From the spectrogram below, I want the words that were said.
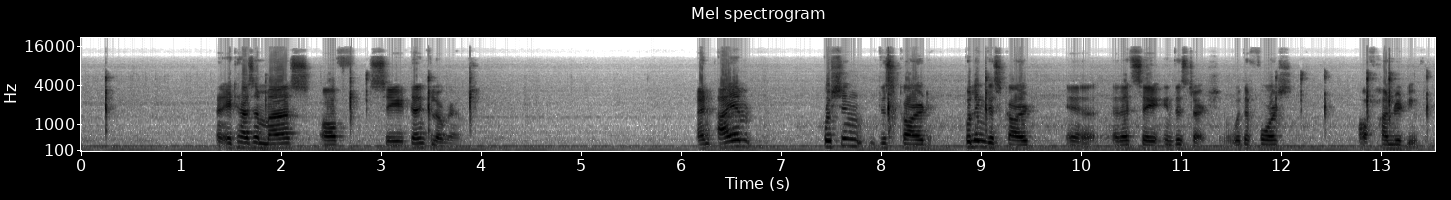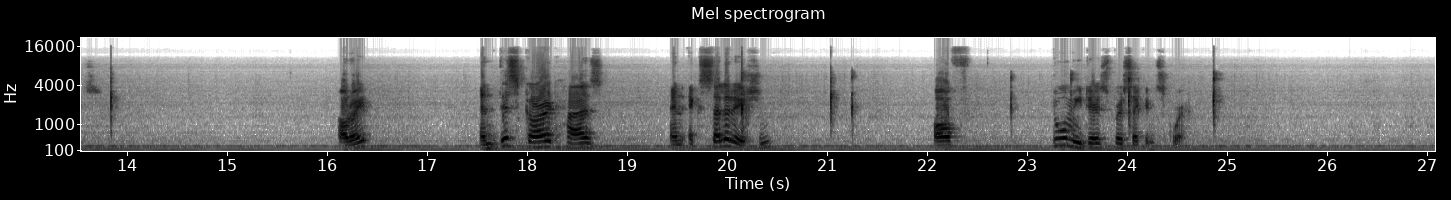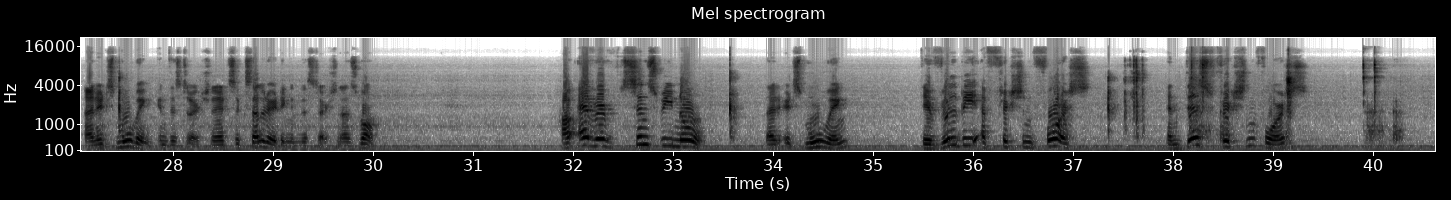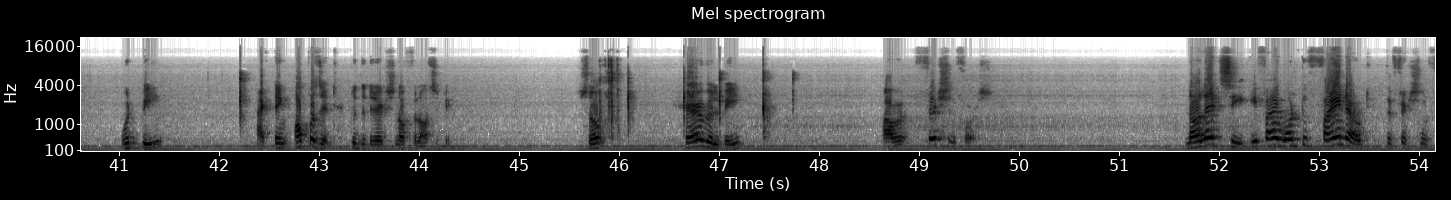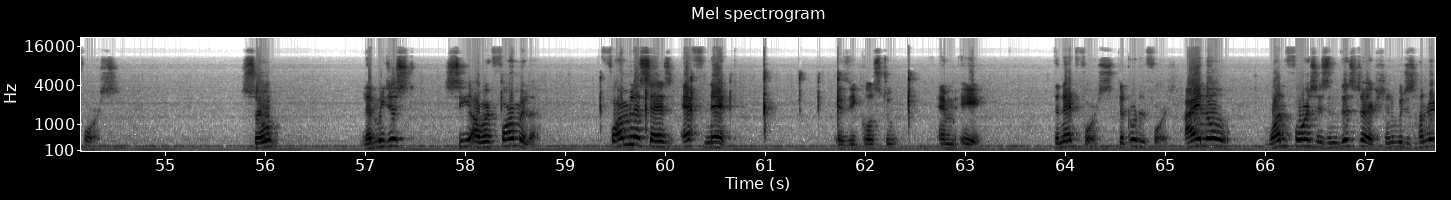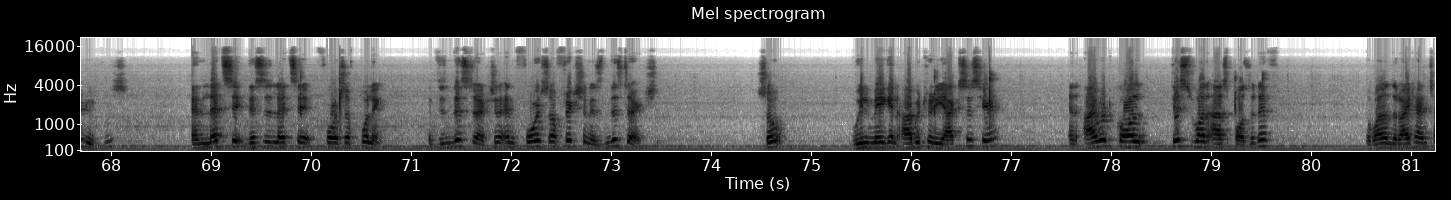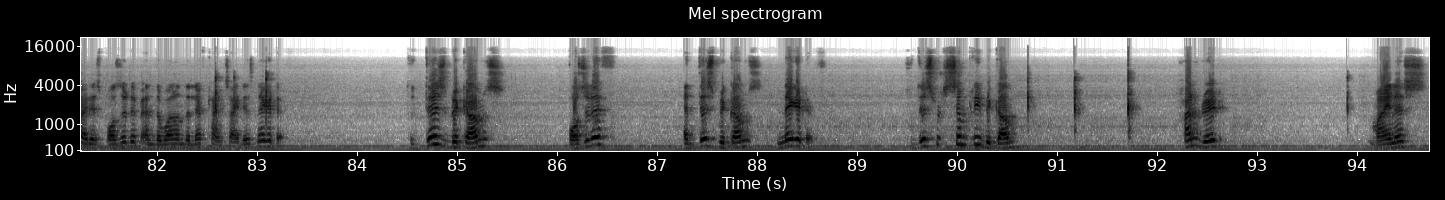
And it has a mass of say 10 kilograms. And I am pushing this card pulling this card uh, let's say in this direction with a force of 100 newtons alright? And this card has an acceleration of 2 meters per second square. And it's moving in this direction it's accelerating in this direction as well. However since we know that it's moving there will be a friction force and this friction force would be acting opposite to the direction of velocity so here will be our friction force. Now let's see if I want to find out the friction force. So let me just see our formula. Formula says F net is equals to MA the net force the total force. I know one force is in this direction which is 100 newtons and let's say this is let's say force of pulling it's in this direction and force of friction is in this direction. So we'll make an arbitrary axis here and I would call this one as positive the one on the right hand side is positive and the one on the left hand side is negative so this becomes positive and this becomes negative. So this would simply become 100 minus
